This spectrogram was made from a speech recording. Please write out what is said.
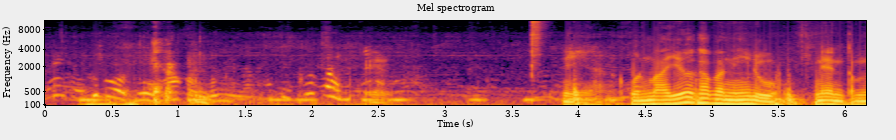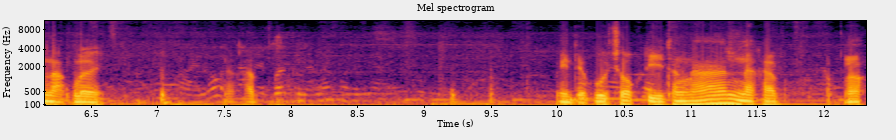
ได้คือโบถูกเอาของมึงน่ะคือก่อนนี่ฮะคนมาเยอะครับวันนี้ดูแน่นตำหนักเลยนะครับ มีแต่ผู้โชคดีทั้งนั้นนะครับเนาะ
